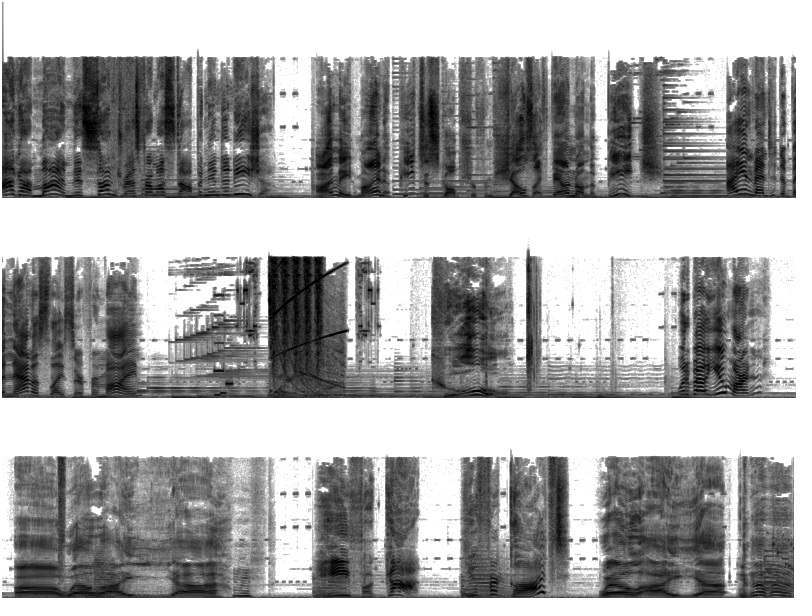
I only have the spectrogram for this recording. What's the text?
I got mine this sundress from a stop in Indonesia. I made mine a pizza sculpture from shells I found on the beach. I invented a banana slicer for mine. Cool. What about you, Martin? Uh, well, I, uh, hmm. He forgot. You forgot? well, I, uh,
